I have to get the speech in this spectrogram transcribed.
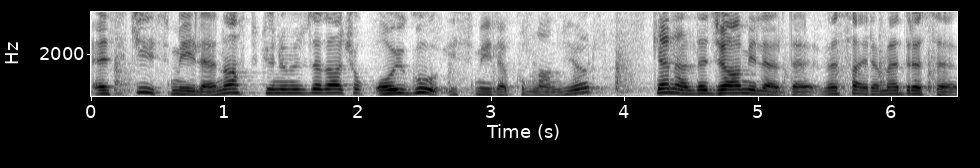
eski ismiyle Naht günümüzde daha çok oygu ismiyle kullanılıyor. Genelde camilerde vesaire medrese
